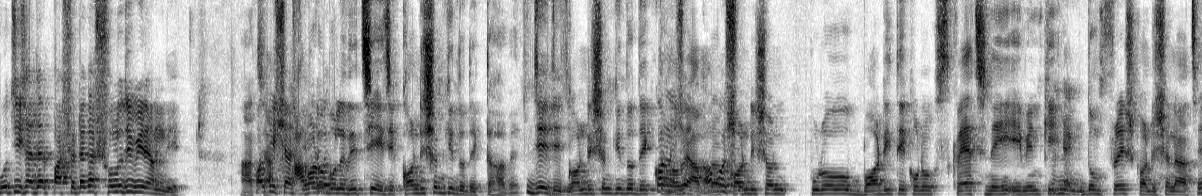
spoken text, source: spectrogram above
পঁচিশ হাজার পাঁচশো টাকা ষোলো জিবি র্যাম দিয়ে। আচ্ছা। আবারও বলে দিচ্ছি এই যে কন্ডিশন কিন্তু দেখতে হবে। জি জি জি। কন্ডিশন কিন্তু দেখতে হবে আপনার কন্ডিশন পুরো বডিতে কোনো স্ক্র্যাচ নেই ইভেন কি একদম ফ্রেশ কন্ডিশনে আছে।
